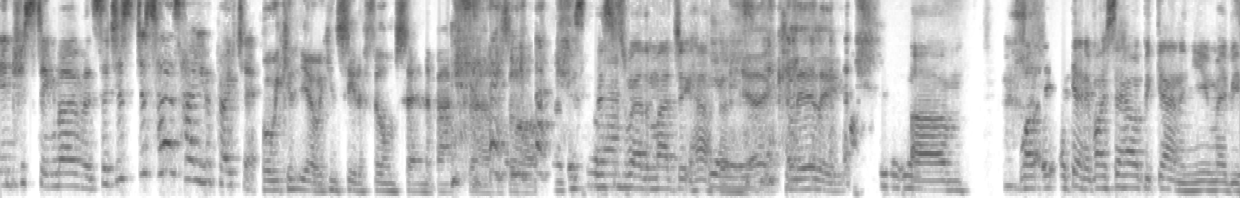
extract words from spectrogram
interesting moments. So just just tell us how you approach it. Well, we can yeah we can see the film set in the background as well. this, this is where the magic happens. Yeah. yeah, clearly. Um, well, i again, if I say how it began, and you maybe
